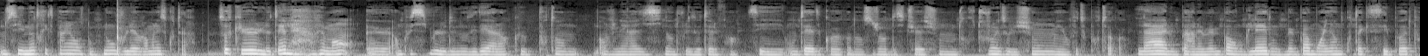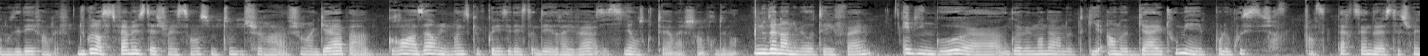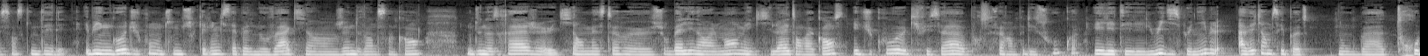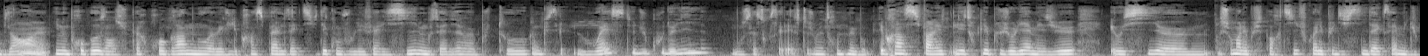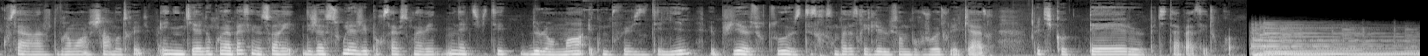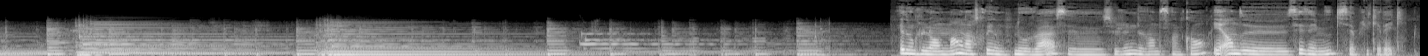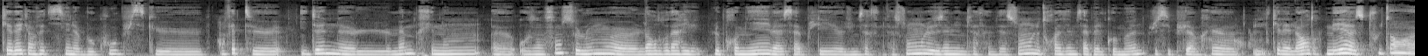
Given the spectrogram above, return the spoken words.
c'est une autre expérience donc nous on voulait vraiment les scooters Sauf que l'hôtel vraiment euh, impossible de nous aider alors que pourtant en général ici dans tous les hôtels, c'est on t'aide quoi dans ce genre de situation on trouve toujours une solution et on fait tout pour toi quoi. Là elle ne parlait même pas anglais donc même pas moyen de contacter ses potes pour nous aider, enfin bref. Du coup dans cette fameuse station essence on tombe sur, un gars par grand hasard on lui demande est-ce que vous connaissez des, drivers ici en scooter machin pour demain? Il nous donne un numéro de téléphone et bingo, euh, on avait demandé à un autre, un autre gars et tout mais pour le coup c'est sur enfin cette personne de la station essence qui nous a aidé. Et bingo, du coup on tombe sur quelqu'un qui s'appelle Nova, qui est un jeune de 25 ans, de notre âge, euh, qui est en master euh, sur Bali normalement, mais qui là est en vacances, et du coup euh, qui fait ça pour se faire un peu des sous quoi. Et il était lui disponible avec un de ses potes. Donc bah trop bien. Il nous propose un super programme nous avec les principales activités qu'on voulait faire ici. Donc c'est-à-dire plutôt donc c'est l'ouest du coup de l'île. Bon ça se trouve c'est l'est, je me trompe mais bon. Les principes, enfin, les, trucs les plus jolis à mes yeux et aussi euh, sûrement les plus sportifs quoi, les plus difficiles d'accès mais du coup ça rajoute vraiment un charme au truc. Et nickel. Donc on a passé notre soirée déjà soulagée pour ça parce qu'on avait une activité de lendemain et qu'on pouvait visiter l'île. Et puis euh, surtout euh, c'était très sympa d'être avec les luxembourgeois tous les quatre. Petit cocktail, petit tapas et tout quoi. Et donc le lendemain, on a retrouvé donc Nova, ce, jeune de 25 ans, et un de ses amis qui s'appelait Kadek. Kadek, en fait, il y en a beaucoup, puisque, en fait, euh, il donne le même prénom euh, aux enfants selon euh, l'ordre d'arrivée. Le premier va s'appeler d'une certaine façon, le deuxième d'une certaine façon, le troisième s'appelle Common. Je sais plus après quel est l'ordre, mais c'est tout le temps,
